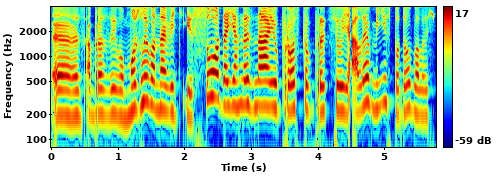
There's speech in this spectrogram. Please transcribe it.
е, з абразивом, можливо, навіть і сода, я не знаю, просто працює, але мені сподобалось.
